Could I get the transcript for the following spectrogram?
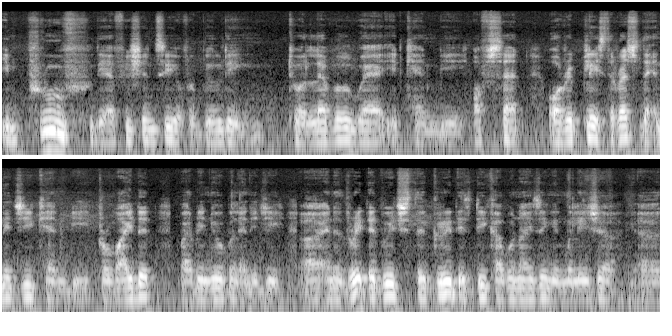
improve the efficiency of a building to a level where it can be offset or replaced. The rest of the energy can be provided by renewable energy. Uh, and the rate at which the grid is decarbonizing in Malaysia, uh,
